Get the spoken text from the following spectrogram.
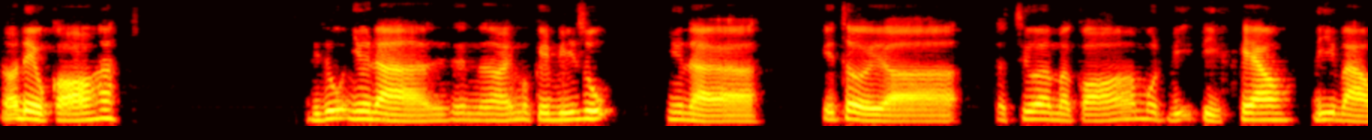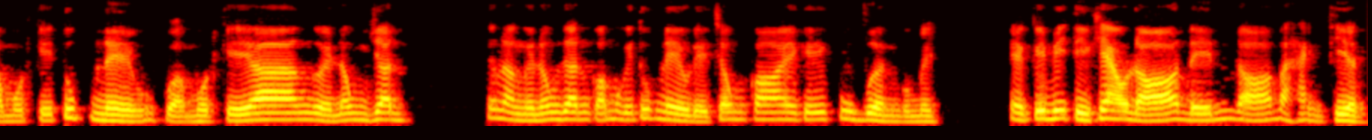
Nó đều có ha. Ví dụ như là nói một cái ví dụ như là cái thời uh, xưa mà có một vị tỷ kheo đi vào một cái túp nều của một cái uh, người nông dân. Tức là người nông dân có một cái túp nều để trông coi cái khu vườn của mình cái vị tỳ kheo đó đến đó và hành thiền,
